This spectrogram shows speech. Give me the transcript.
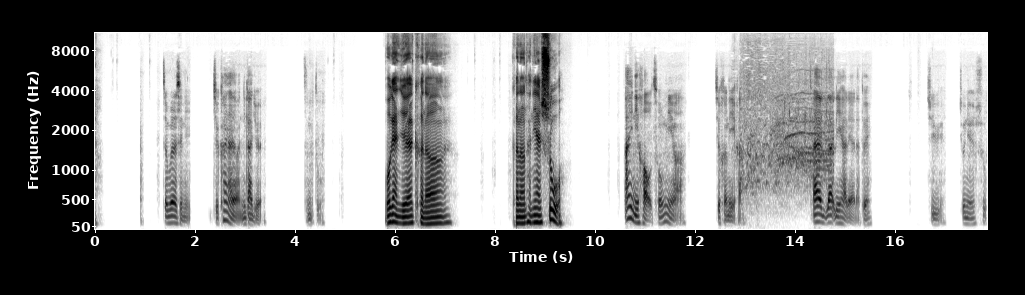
啊，真不认识你。就看一下，你感觉怎么读？我感觉可能，可能他念树。哎，你好聪明啊，就很厉害。哎，那厉害厉害的，对，至于就念树。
